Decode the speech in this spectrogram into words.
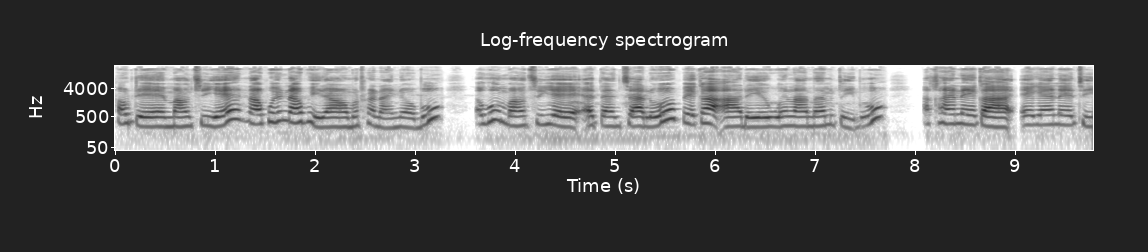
ဟုတ်တယ်မောင်ကြီးရဲ့နောက်ဖွေးနောက်ဖေးတော့မထွက်နိုင်တော့ဘူးအခုမောင်ကြီးရဲ့အတန်ကြလို့ဘက်ကအားတွေဝင်လာမှန်းမသိဘူး အခန်းထဲကအဲကန်းထဲထိ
